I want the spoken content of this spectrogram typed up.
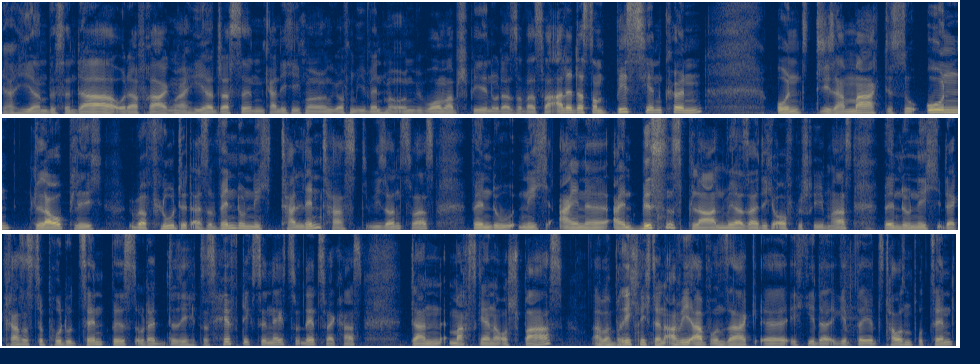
ja, hier ein bisschen da oder fragen mal, hier, Justin, kann ich nicht mal irgendwie auf dem Event mal irgendwie Warm-up spielen oder sowas, weil alle das noch ein bisschen können. Und dieser Markt ist so unglaublich überflutet. Also wenn du nicht Talent hast, wie sonst was, wenn du nicht eine, einen Businessplan mehrseitig aufgeschrieben hast, wenn du nicht der krasseste Produzent bist oder das heftigste Netz Netzwerk hast, dann mach's gerne aus Spaß. Aber brich nicht dein Abi ab und sag, äh, ich gebe da, geb da jetzt 1000 Prozent.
